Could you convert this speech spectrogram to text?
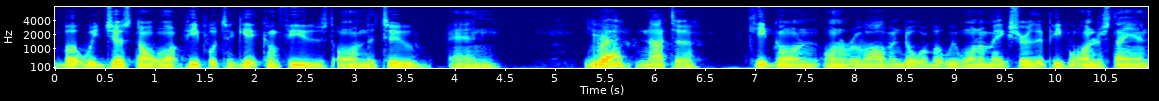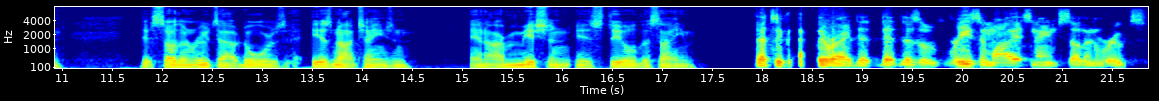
but we just don't want people to get confused on the two and you know, Right. not to keep going on a revolving door, but we want to make sure that people understand that Southern Roots Outdoors is not changing and our mission is still the same. That's exactly right. That, that, there's a reason why it's named Southern Roots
